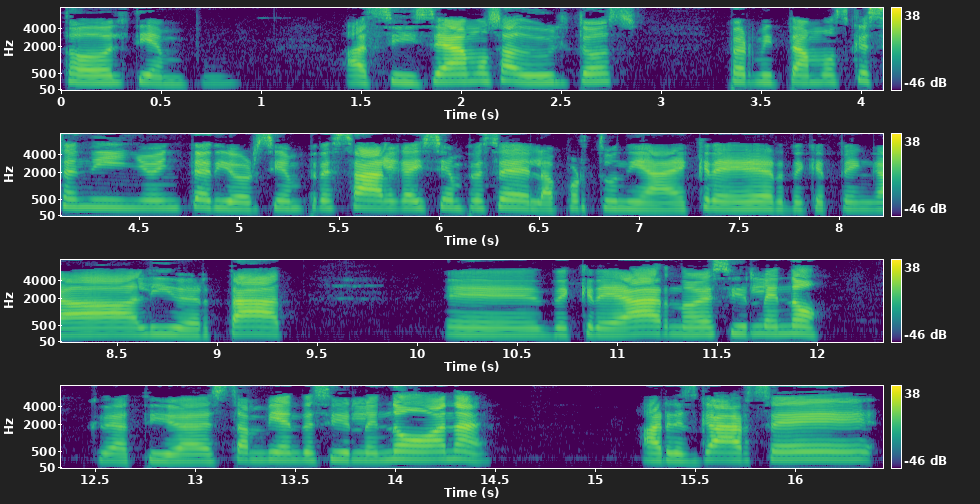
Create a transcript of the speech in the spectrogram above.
todo el tiempo. Así seamos adultos, permitamos que ese niño interior siempre salga y siempre se dé la oportunidad de creer, de que tenga libertad, eh, de crear, no decirle no. Creatividad es también decirle no a nada, arriesgarse,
